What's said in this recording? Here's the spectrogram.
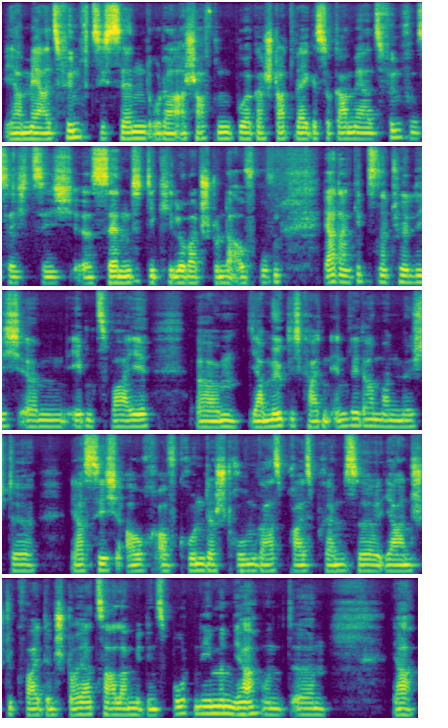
ja mehr als 50 Cent oder Aschaffenburger Stadtwerke sogar mehr als 65 äh, Cent die Kilowattstunde aufrufen, ja, dann gibt's natürlich ähm, eben zwei ähm, ja, Möglichkeiten. Entweder man möchte ja sich auch aufgrund der Strom-Gaspreisbremse ja ein Stück weit den Steuerzahler mit ins Boot nehmen, ja, und ähm, ja,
